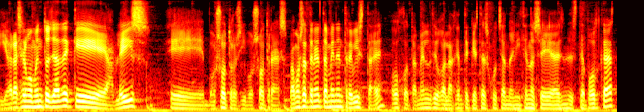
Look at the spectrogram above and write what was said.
Y ahora es el momento ya de que habléis eh, vosotros y vosotras. Vamos a tener también entrevista, ¿eh? Ojo, también les digo a la gente que está escuchando, iniciándose en este podcast,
